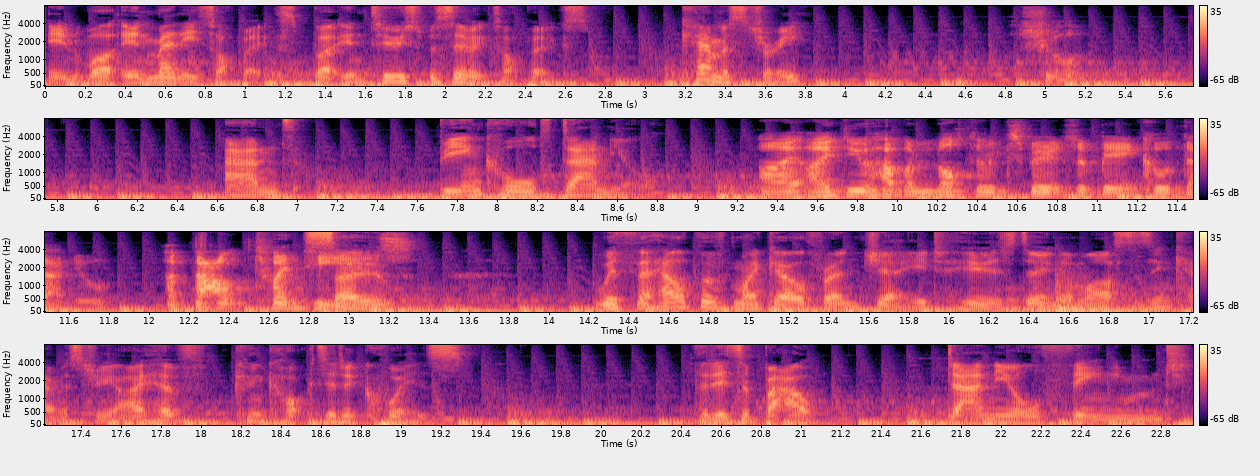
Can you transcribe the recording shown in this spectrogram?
in well, in many topics, but in two specific topics: chemistry Sure. and being called Daniel. I, I do have a lot of experience of being called Daniel. About 20 So- years. With the help of my girlfriend Jade, who is doing a master's in chemistry, I have concocted a quiz that is about Daniel themed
